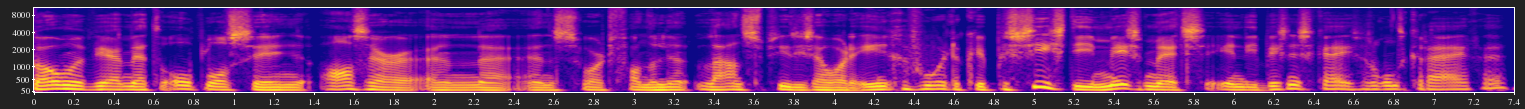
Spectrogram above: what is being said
komen we weer met de oplossing als er een, eh, een soort van de laansubsidie zou worden ingevoerd. Dan kun je precies die mismatch in die business case rondkrijgen.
